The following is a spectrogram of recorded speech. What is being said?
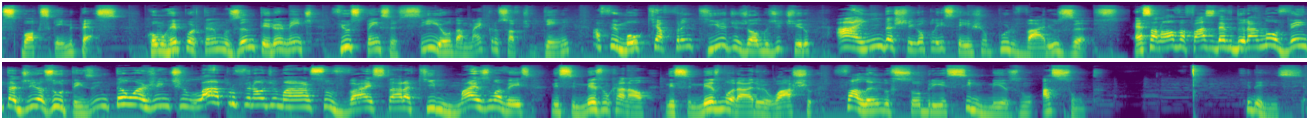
Xbox Game Pass. Como reportamos anteriormente, Phil Spencer, CEO da Microsoft Gaming, afirmou que a franquia de jogos de tiro ainda chega ao PlayStation por vários anos. Essa nova fase deve durar 90 dias úteis, então a gente lá pro final de março vai estar aqui mais uma vez nesse mesmo canal, nesse mesmo horário, eu acho, falando sobre esse mesmo assunto. Que delícia!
